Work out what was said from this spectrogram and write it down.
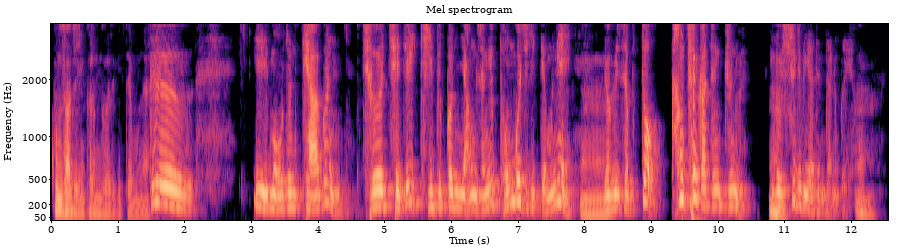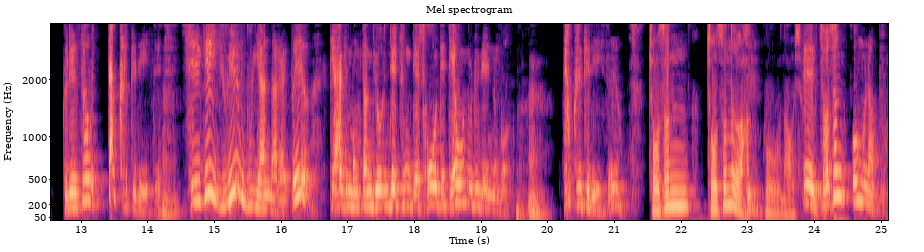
군사적인 그런 거기 때문에. 그, 이 모든 대학은 저체제의 기득권 양성의 본거지기 때문에 음. 여기서부터 강철 같은 균을 이걸 음. 수립해야 된다는 거예요. 음. 그래서 딱 그렇게 돼 있어요. 음. 세계 유일무이한 나라일 거예요. 대학이 몽땅 연대, 중대, 소대, 대원으로 돼 있는 거. 음. 다 그렇게 돼 있어요. 조선 조선어 학부 나오셨고. 예, 조선 어문학부.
